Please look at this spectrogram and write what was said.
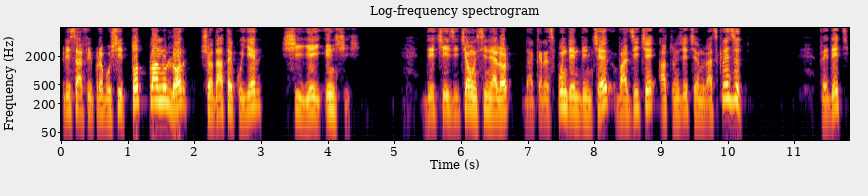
li s-ar fi prăbușit tot planul lor și odată cu el și ei înșiși. Deci ei ziceau în sinea lor, dacă răspundem din cer, va zice, atunci de ce nu l-ați crezut? Vedeți,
